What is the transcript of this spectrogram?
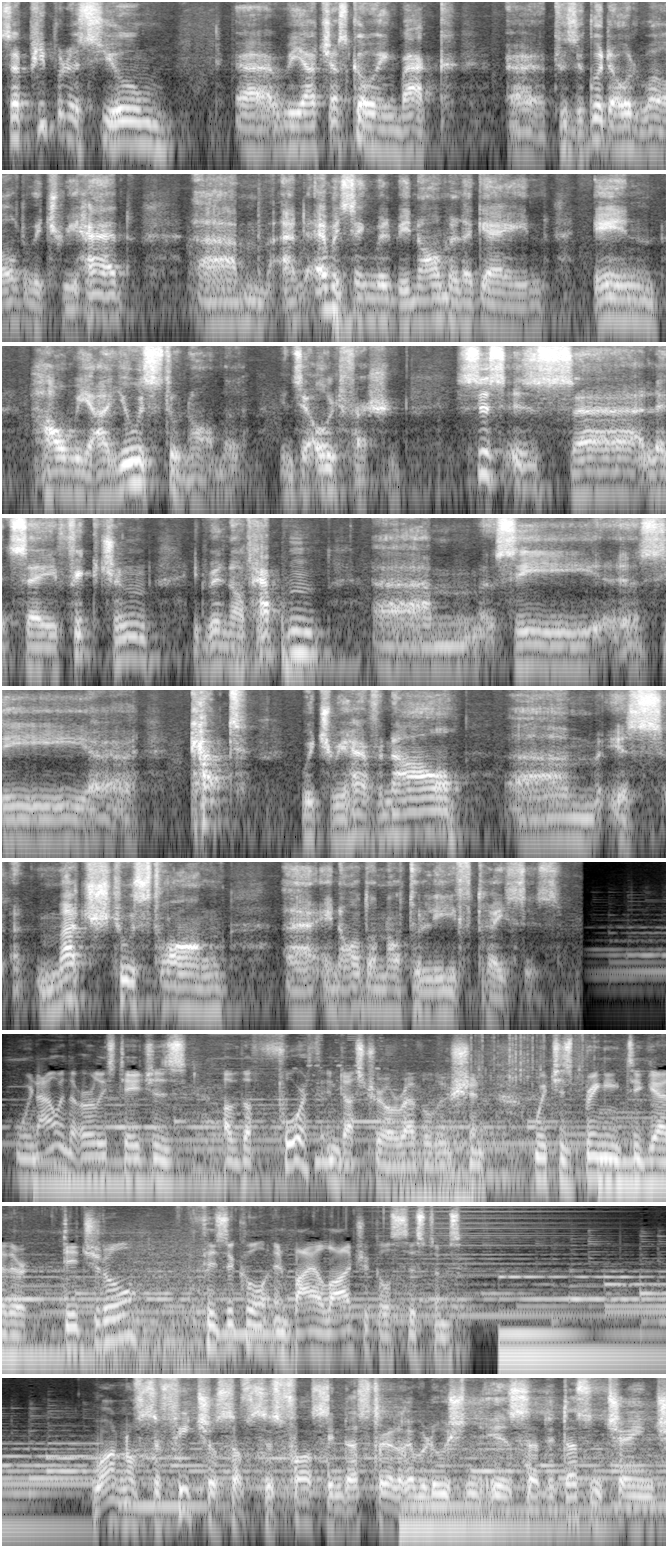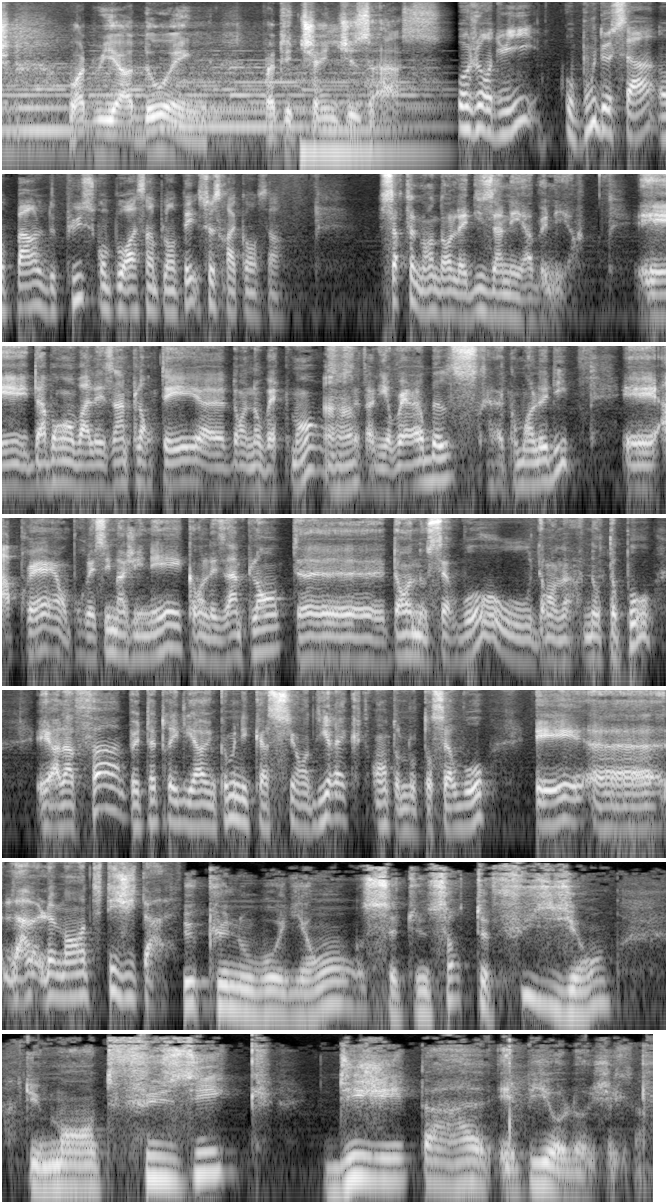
So people assume uh, we are just going back uh, to the good old world which we had, um, and everything will be normal again in how we are used to normal, in the old fashion. This is, uh, let's say, fiction. It will not happen. Um, the the uh, cut which we have now um, is much too strong uh, in order not to leave traces. We're now in the early stages of the fourth industrial revolution, which is bringing together digital, physical, and biological systems. One of the features of this fourth industrial revolution is that it doesn't change what we are doing, but it changes us. Aujourd'hui, au bout de ça, on parle de puces qu'on pourra s'implanter. Ce sera quand ça Certainement dans les dix années à venir. Et d'abord, on va les implanter euh, dans nos vêtements, uh-huh. c'est-à-dire wearables, euh, comme on le dit. Et après, on pourrait s'imaginer qu'on les implante euh, dans nos cerveaux ou dans notre peau. Et à la fin, peut-être il y a une communication directe entre notre cerveau et le monde digital. Ce que nous voyons, c'est une sorte de fusion du monde physique, digital et biologique.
